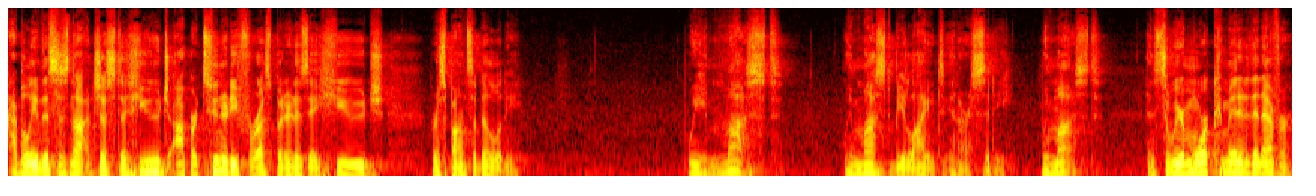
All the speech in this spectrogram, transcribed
I believe this is not just a huge opportunity for us, but it is a huge responsibility. We must, we must be light in our city. We must. And so we are more committed than ever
